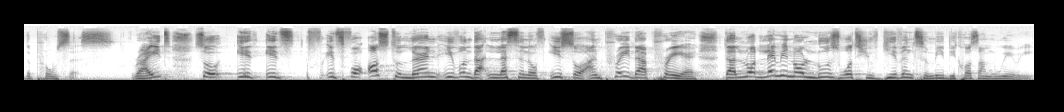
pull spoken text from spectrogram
the process right so it, it's it's for us to learn even that lesson of esau and pray that prayer that lord let me not lose what you've given to me because i'm weary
